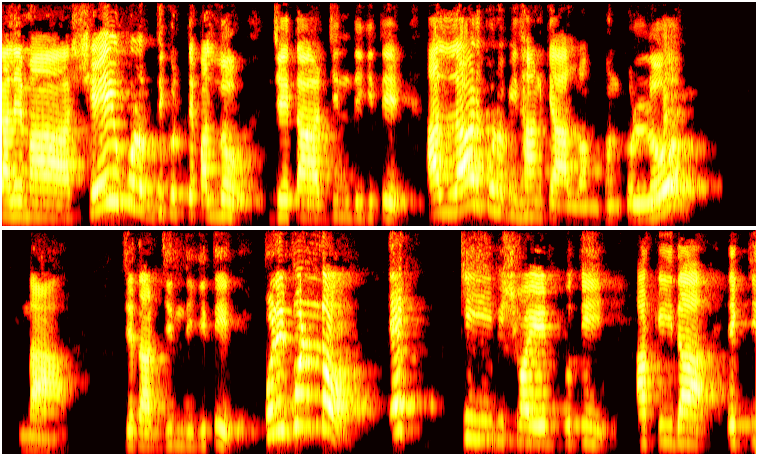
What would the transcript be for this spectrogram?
কালেমা সেই উপলব্ধি করতে পারল যে তার জিন্দিগিতে আল্লাহর কোনো বিধানকে আর লঙ্ঘন করল না, যে তার জিন্দিগিতে পরিপূর্ণ একটি বিষয়ের প্রতি আকিদা, একটি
